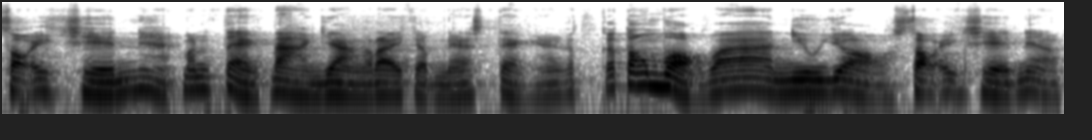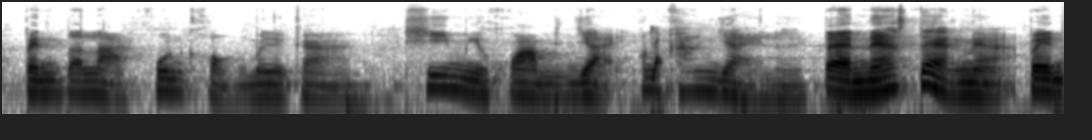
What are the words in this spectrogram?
Stock Exchange เนี่ย มันแตกต่างอย่างไรกับ NASDAQ นะก็ต้องบอกว่า New York Stock Exchange เนี่ย เป็นตลาดหุ้นของอเมริกาที่มีความใหญ่ค่อนข้างใหญ่เลย แต่ NASDAQ เนี่ย เป็น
